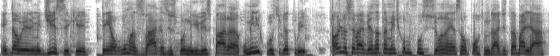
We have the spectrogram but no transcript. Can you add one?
Então ele me disse que tem algumas vagas disponíveis para um mini curso gratuito onde você vai ver exatamente como funciona essa oportunidade de trabalhar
